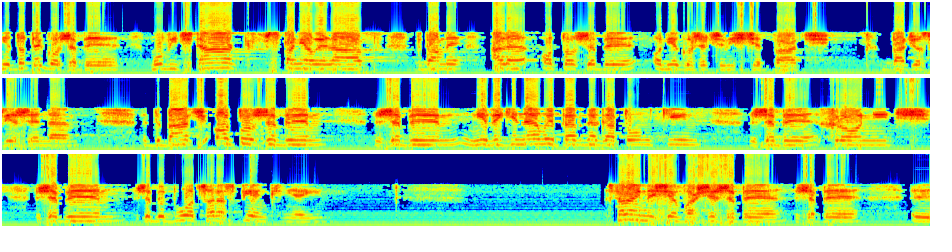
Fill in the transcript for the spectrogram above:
Nie do tego, żeby mówić tak, wspaniały las, dbamy, ale o to, żeby o niego rzeczywiście dbać, dbać o zwierzynę, dbać o to, żeby, żeby nie wyginęły pewne gatunki, żeby chronić, żeby, żeby było coraz piękniej. Starajmy się właśnie, żeby, żeby y,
